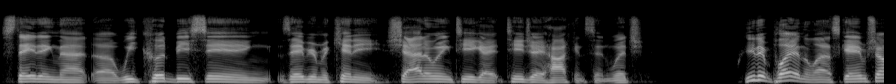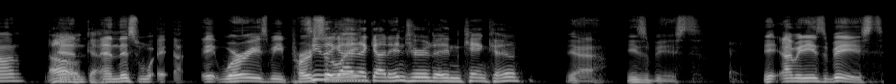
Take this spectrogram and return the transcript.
stating that uh, we could be seeing Xavier McKinney shadowing TJ, TJ Hockenson, which he didn't play in the last game, Sean. Oh, and, okay. And this it worries me personally. See the guy that got injured in Cancun. yeah, he's a beast. He- I mean, he's a beast,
